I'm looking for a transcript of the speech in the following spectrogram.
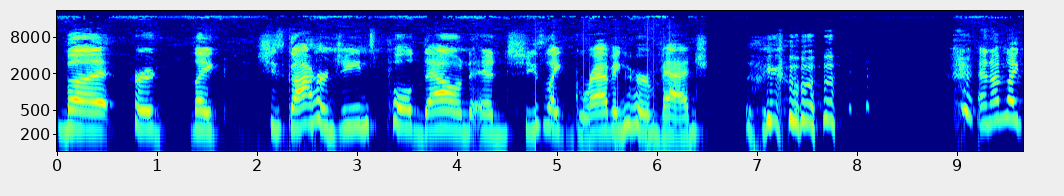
but her like she's got her jeans pulled down and she's like grabbing her vag. and I'm like,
